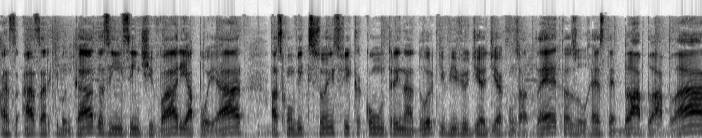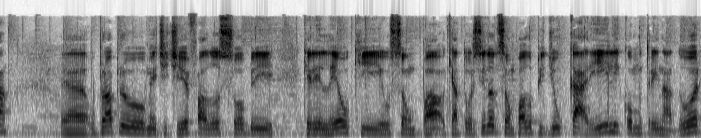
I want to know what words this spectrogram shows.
as- as arquibancadas e incentivar e apoiar. As convicções fica com o treinador que vive o dia a dia com os atletas. O resto é blá blá blá. É, o próprio Metitier falou sobre que ele leu que o São Paulo, que a torcida do São Paulo pediu o Carilli como treinador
